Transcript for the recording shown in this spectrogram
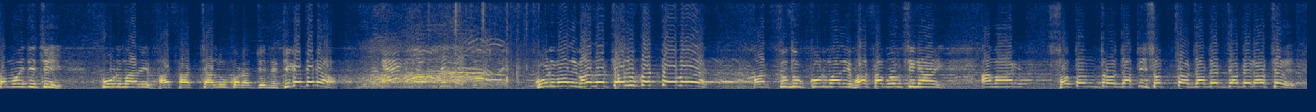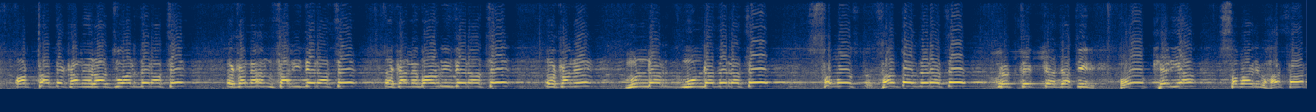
সময় দিচ্ছি কুড়মালি ভাষা চালু করার জন্য। ঠিক আছে না? কুড়মালি ভাষা চালু করতে হবে। আর শুধু কুড়মালি ভাষা বলছি নাই, আমার স্বতন্ত্র জাতিসত্তা যাদের যাদের আছে, অর্থাৎ এখানে রাজুয়ারদের আছে, এখানে আনসারিদের আছে, এখানে বাউরিদের আছে, এখানে মুন্ডার, মুন্ডাদের আছে, সমস্ত সাঁওতালদের আছে, প্রত্যেকটা জাতির হোক খেরিয়া সবার ভাষার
